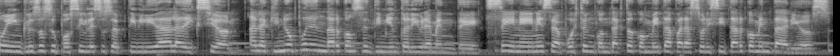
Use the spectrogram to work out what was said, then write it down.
o incluso su posible susceptibilidad a la adicción, a la que no pueden dar consentimiento libremente. CNN se ha puesto en contacto con Meta para solicitar comentarios.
